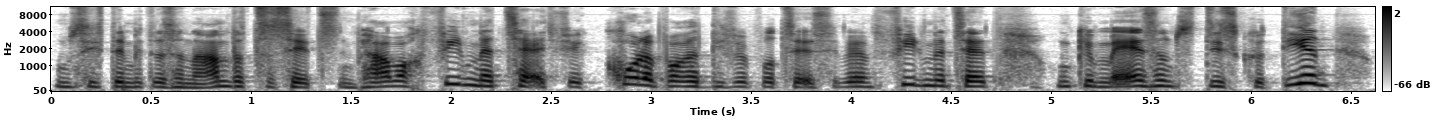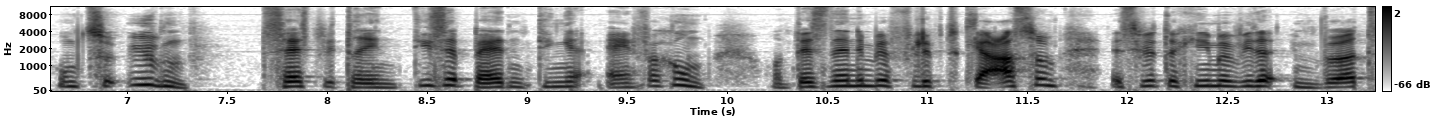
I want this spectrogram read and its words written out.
um sich damit auseinanderzusetzen. Wir haben auch viel mehr Zeit für kollaborative Prozesse. Wir haben viel mehr Zeit, um gemeinsam zu diskutieren, um zu üben. Das heißt, wir drehen diese beiden Dinge einfach um. Und das nennen wir Flipped Classroom. Es wird auch immer wieder im Word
